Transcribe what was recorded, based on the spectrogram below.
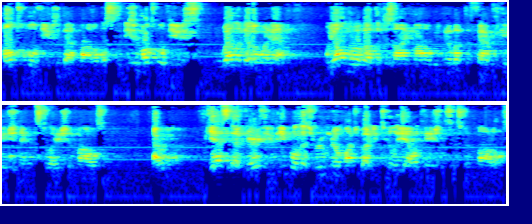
multiple views of that model. These are multiple views well into O&M. About the fabrication and installation models. I would guess that very few people in this room know much about utility allocation system models.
